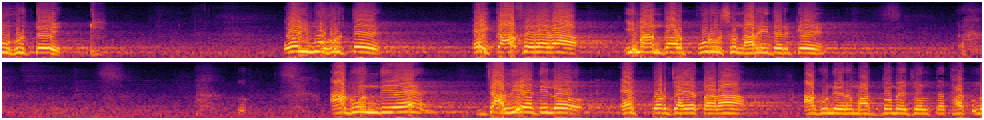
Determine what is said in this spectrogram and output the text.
মুহূর্তে ওই মুহূর্তে এই কাফেরেরা ইমানদার পুরুষ নারীদেরকে আগুন দিয়ে জ্বালিয়ে দিল। এক পর্যায়ে তারা আগুনের মাধ্যমে জ্বলতে থাকল।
